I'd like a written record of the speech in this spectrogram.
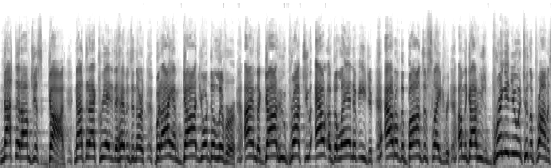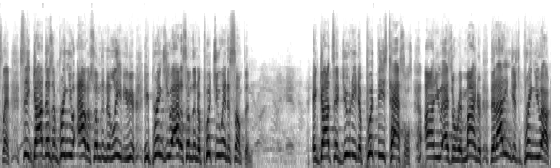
not that I'm just God, not that I created the heavens and the earth, but I am God, your deliverer. I am the God who brought you out of the land of Egypt, out of the bonds of slavery. I'm the God who's bringing you into the promised land. See, God doesn't bring you out of something to leave you here, He brings you out of something to put you into something. And God said, You need to put these tassels on you as a reminder that I didn't just bring you out,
